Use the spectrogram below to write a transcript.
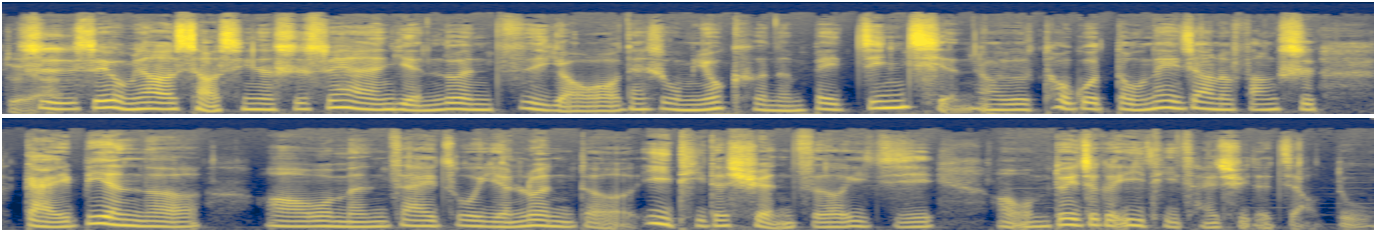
对啊，是，所以我们要小心的是，虽然言论自由哦，但是我们有可能被金钱，然后又透过抖内这样的方式改变了。呃，我们在做言论的议题的选择，以及呃，我们对这个议题采取的角度。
